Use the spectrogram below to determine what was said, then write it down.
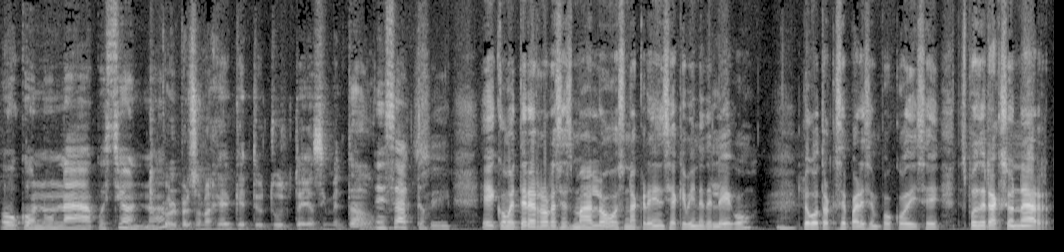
o con una cuestión, ¿no? Con el personaje que tú, te hayas inventado. Exacto. Sí. Eh, cometer errores es malo o es una creencia que viene del ego. Luego otro que se parece un poco dice, después de reaccionar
